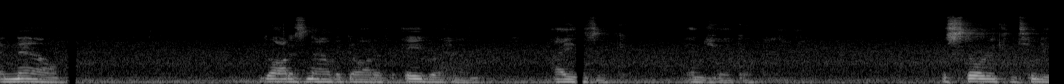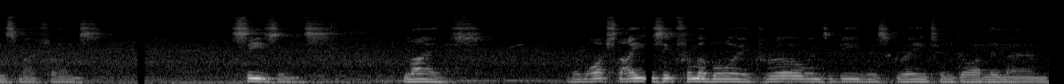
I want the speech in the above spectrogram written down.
And now, God is now the God of Abraham, Isaac, and Jacob. The story continues, my friends. Seasons, lives. I watched Isaac from a boy grow into be this great and godly man.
